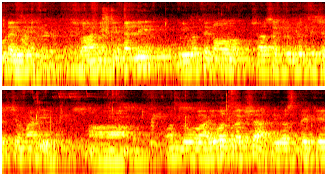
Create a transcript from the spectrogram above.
ಕೂಡ ಇದೆ. ಸೊ ಆ, ನಿಟ್ಟಿನಲ್ಲಿ ಇವತ್ತಿನ ಶಾಸಕರ ಜೊತೆ ಚರ್ಚೆ ಮಾಡಿ ಒಂದು ಐವತ್ತು ಲಕ್ಷ ಈ ರಸ್ತೆಗೆ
